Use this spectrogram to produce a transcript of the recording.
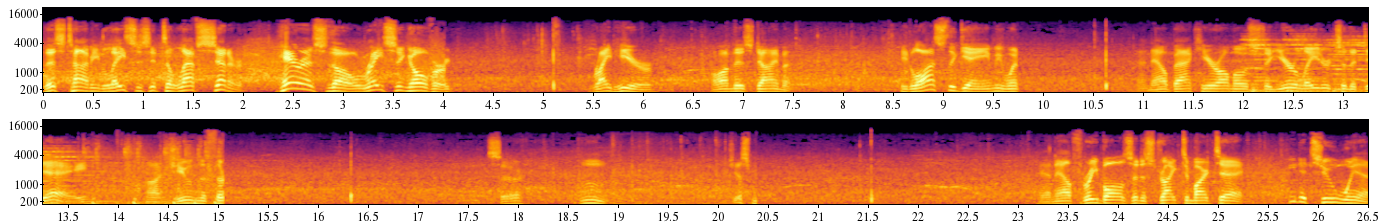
This time he laces it to left center. Harris, though, racing over right here on this diamond. He lost the game. He went and now back here almost a year later to the day on June the 3rd. Sir. Mm. Just and now three balls and a strike to Marte. Three to two win.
